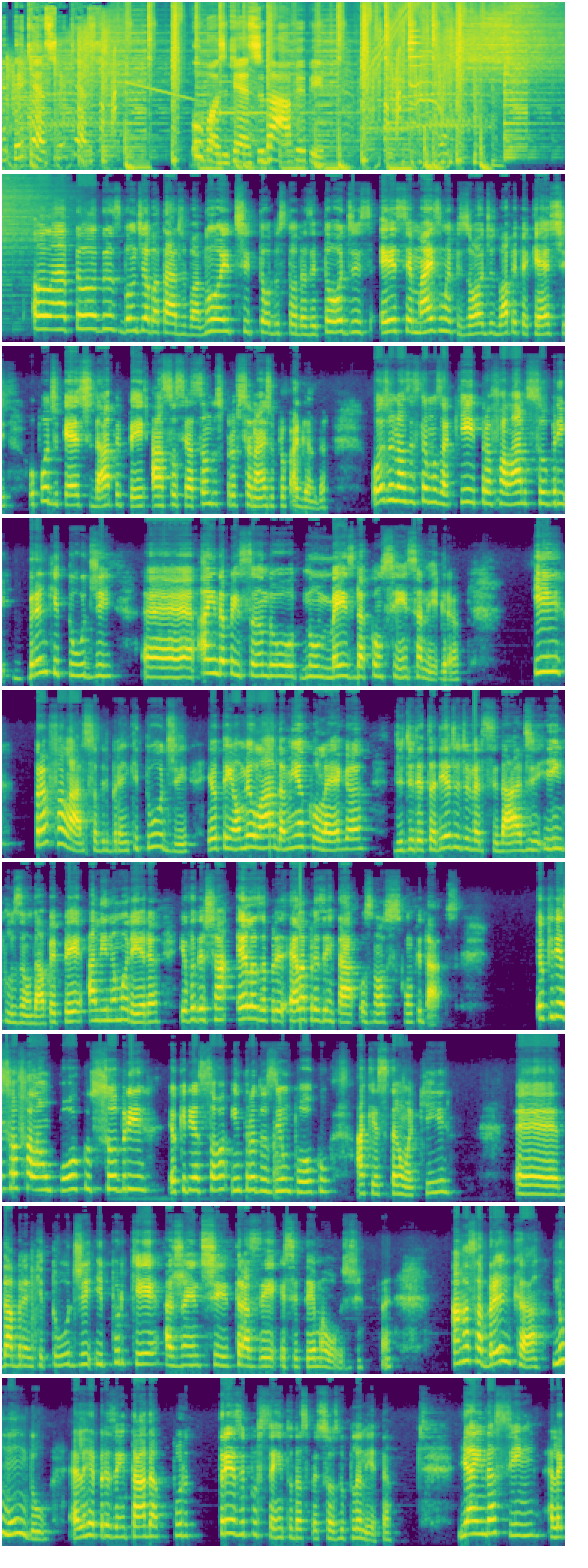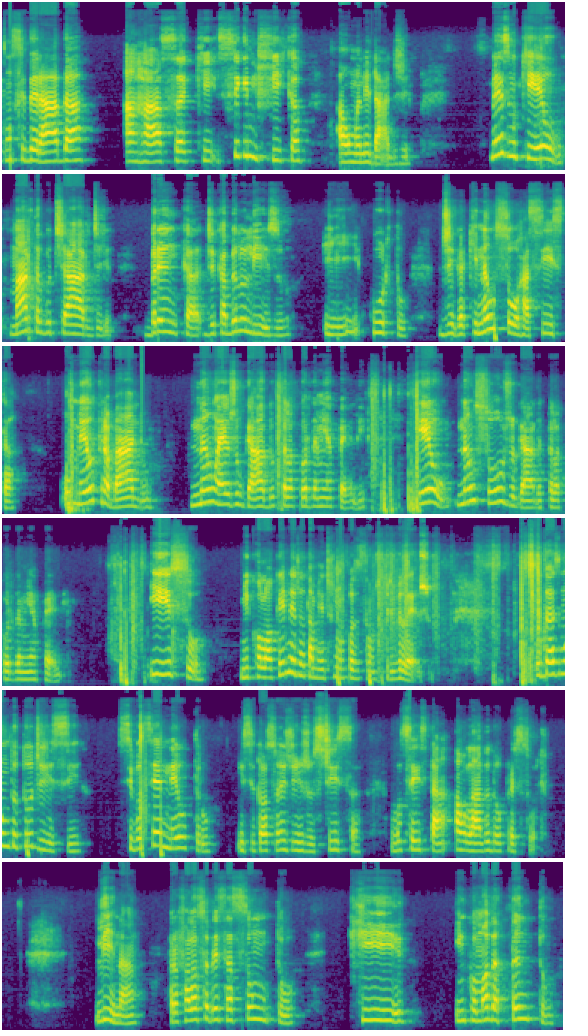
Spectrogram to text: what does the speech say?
AppCast, o podcast da App. Olá a todos, bom dia, boa tarde, boa noite, todos, todas e todes. Esse é mais um episódio do AppCast, o podcast da APP, a Associação dos Profissionais de Propaganda. Hoje nós estamos aqui para falar sobre branquitude, é, ainda pensando no mês da consciência negra. E para falar sobre branquitude, eu tenho ao meu lado a minha colega de Diretoria de Diversidade e Inclusão da APP, Alina Moreira. Eu vou deixar ela apresentar os nossos convidados. Eu queria só falar um pouco sobre, eu queria só introduzir um pouco a questão aqui é, da branquitude e por que a gente trazer esse tema hoje. Né? A raça branca no mundo ela é representada por 13% das pessoas do planeta. E ainda assim, ela é considerada a raça que significa a humanidade. Mesmo que eu, Marta Gutiardi, branca, de cabelo liso e curto, diga que não sou racista, o meu trabalho não é julgado pela cor da minha pele. Eu não sou julgada pela cor da minha pele. E isso me coloca imediatamente numa posição de privilégio. O Desmond Tutu disse: se você é neutro em situações de injustiça, você está ao lado do opressor. Lina, para falar sobre esse assunto que incomoda tanto,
